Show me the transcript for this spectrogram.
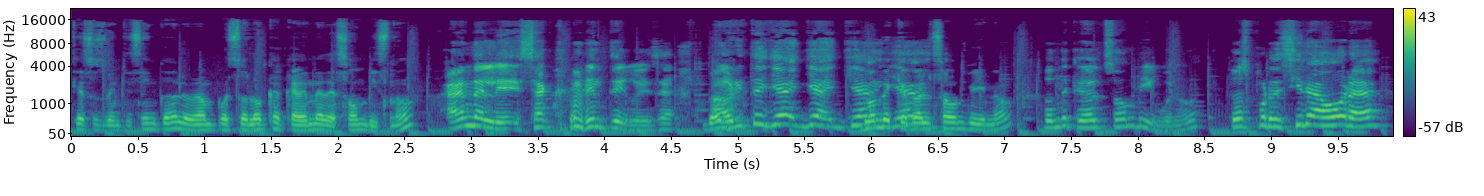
que sus 25 años le hubieran puesto loca Academia de Zombies, ¿no? Ándale, exactamente, güey. O sea, ahorita ya, ya, ya. ¿Dónde quedó el zombie, no? ¿Dónde quedó el zombie, güey, no? Entonces, por decir ahora,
